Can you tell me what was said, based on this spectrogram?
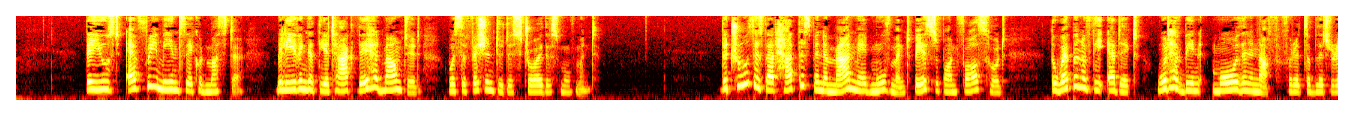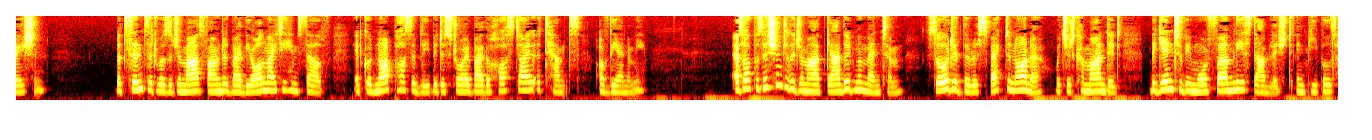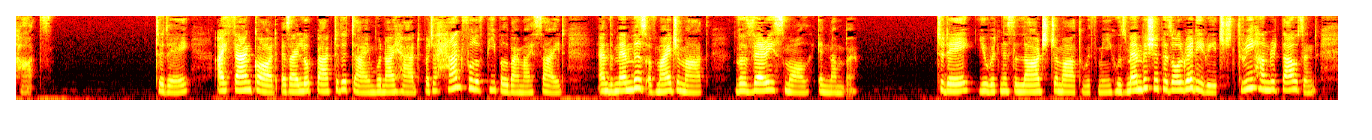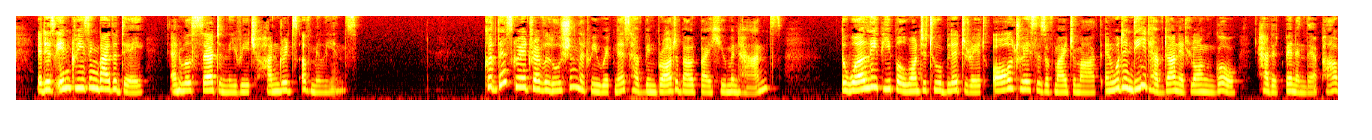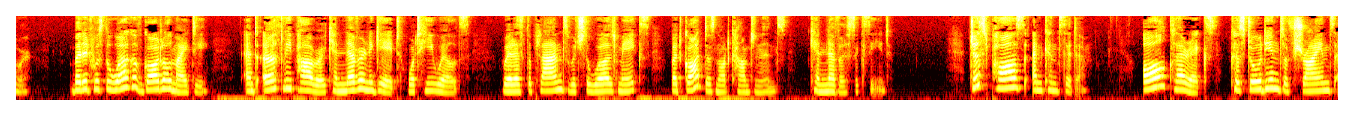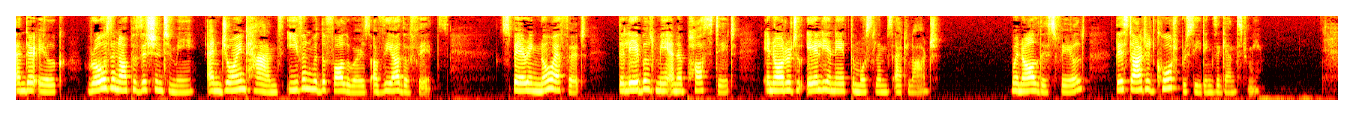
They used every means they could muster, believing that the attack they had mounted was sufficient to destroy this movement. The truth is that had this been a man made movement based upon falsehood, the weapon of the edict would have been more than enough for its obliteration. But since it was a Jamaat founded by the Almighty Himself, it could not possibly be destroyed by the hostile attempts of the enemy. As opposition to the Jamaat gathered momentum, so did the respect and honor which it commanded begin to be more firmly established in people's hearts. Today, I thank God as I look back to the time when I had but a handful of people by my side, and the members of my Jamaat were very small in number. Today you witness a large Jamaat with me whose membership has already reached 300,000. It is increasing by the day and will certainly reach hundreds of millions. Could this great revolution that we witness have been brought about by human hands? The worldly people wanted to obliterate all traces of my Jamaat and would indeed have done it long ago had it been in their power. But it was the work of God Almighty, and earthly power can never negate what He wills, whereas the plans which the world makes, but God does not countenance, can never succeed. Just pause and consider. All clerics, custodians of shrines and their ilk, rose in opposition to me and joined hands even with the followers of the other faiths. Sparing no effort, they labelled me an apostate in order to alienate the Muslims at large. When all this failed, they started court proceedings against me.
